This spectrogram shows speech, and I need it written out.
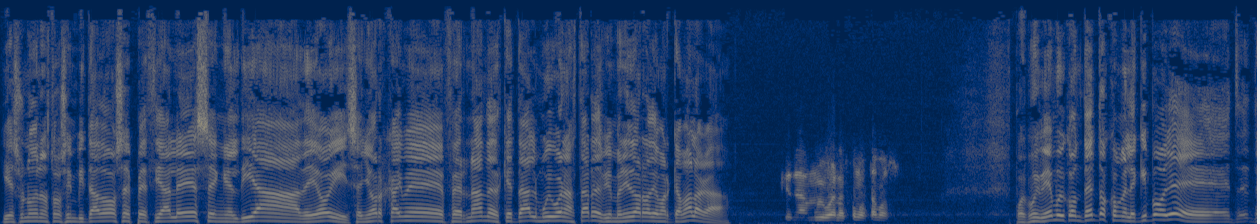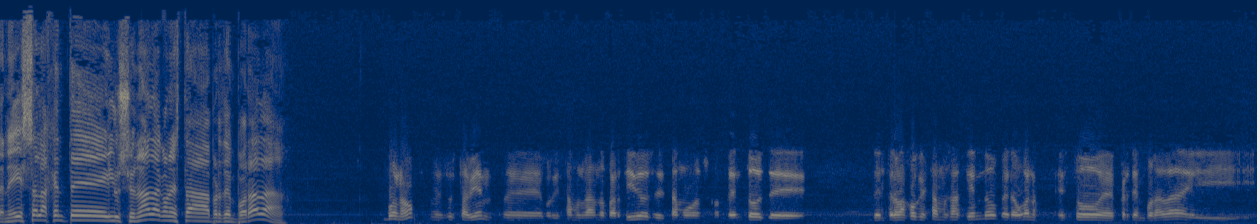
y es uno de nuestros invitados especiales en el día de hoy. Señor Jaime Fernández, ¿qué tal? Muy buenas tardes, bienvenido a Radio Marca Málaga. ¿Qué tal? Muy buenas, ¿cómo estamos? Pues muy bien, muy contentos con el equipo. Oye, ¿tenéis a la gente ilusionada con esta pretemporada? Bueno, eso está bien, eh, porque estamos ganando partidos, estamos contentos de del trabajo que estamos haciendo, pero bueno, esto es pretemporada y,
